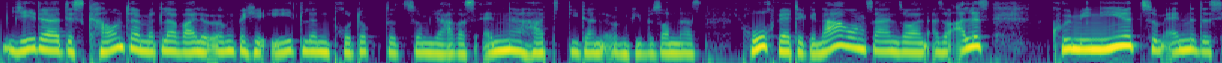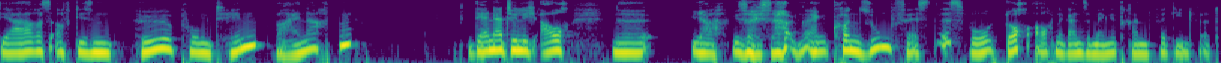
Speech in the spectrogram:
jeder Discounter mittlerweile irgendwelche edlen Produkte zum Jahresende hat, die dann irgendwie besonders hochwertige Nahrung sein sollen. Also alles kulminiert zum Ende des Jahres auf diesen Höhepunkt hin, Weihnachten, der natürlich auch eine, ja, wie soll ich sagen, ein Konsumfest ist, wo doch auch eine ganze Menge dran verdient wird.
